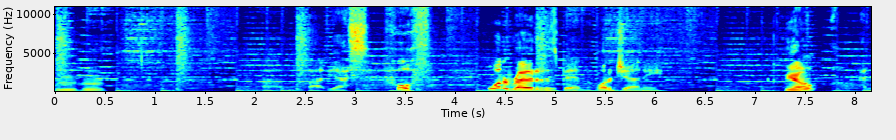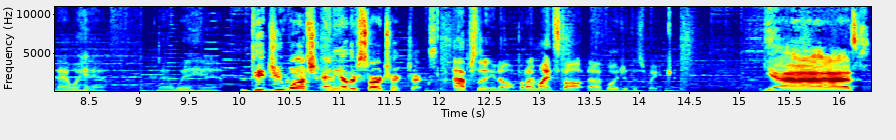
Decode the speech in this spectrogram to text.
Mm-hmm. Um, but yes, Oof. what a road it has been. What a journey. You know? And now we're here. Now we're here. Did you watch any other Star Trek, Jackson? Absolutely not. But I might start uh, Voyager this week. Yes.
